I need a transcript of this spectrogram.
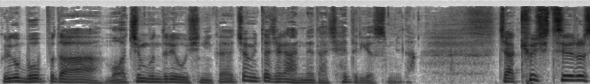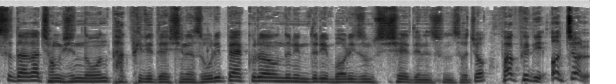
그리고 무엇보다 멋진 분들이 오시니까요. 좀 이따 제가 안내 다시 해드리겠습니다. 자, 큐시트를 쓰다가 정신 놓은 박 PD 대신해서 우리 백그라운드님들이 머리 좀 쓰셔야 되는 순서죠. 박 PD, 어쩔!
